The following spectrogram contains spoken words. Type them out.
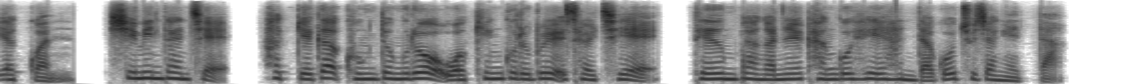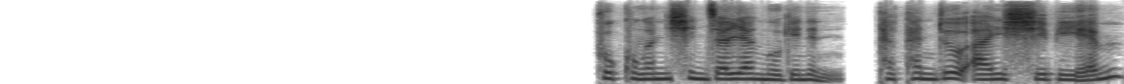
야권, 시민단체, 학계가 공동으로 워킹그룹을 설치해 대응 방안을 강구해야 한다고 주장했다. 북홍은 신전략 무기는 타탄두 ICBM,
